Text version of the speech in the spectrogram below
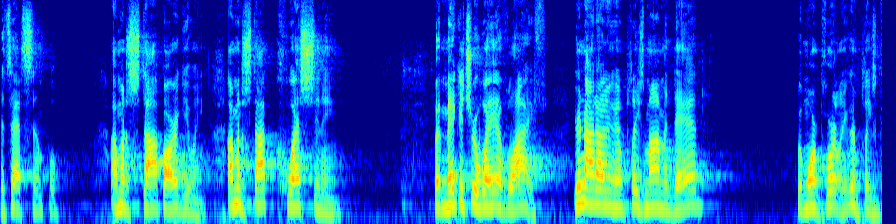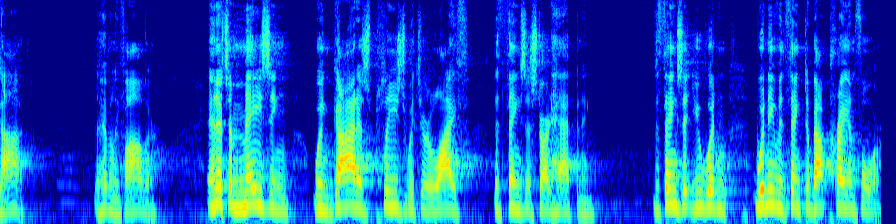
It's that simple. I'm going to stop arguing. I'm going to stop questioning. But make it your way of life. You're not only going to please mom and dad, but more importantly, you're going to please God, the Heavenly Father. And it's amazing when God is pleased with your life the things that start happening, the things that you wouldn't, wouldn't even think about praying for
